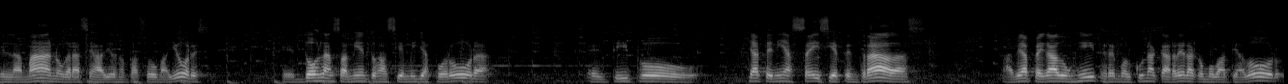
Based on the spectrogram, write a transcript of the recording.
en la mano, gracias a Dios no pasó mayores. Eh, dos lanzamientos a 100 millas por hora, el tipo ya tenía 6, 7 entradas, había pegado un hit, remolcó una carrera como bateador.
